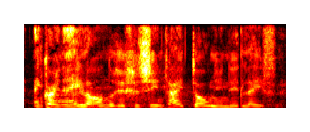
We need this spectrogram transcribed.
En kan je een hele andere gezindheid tonen in dit leven.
